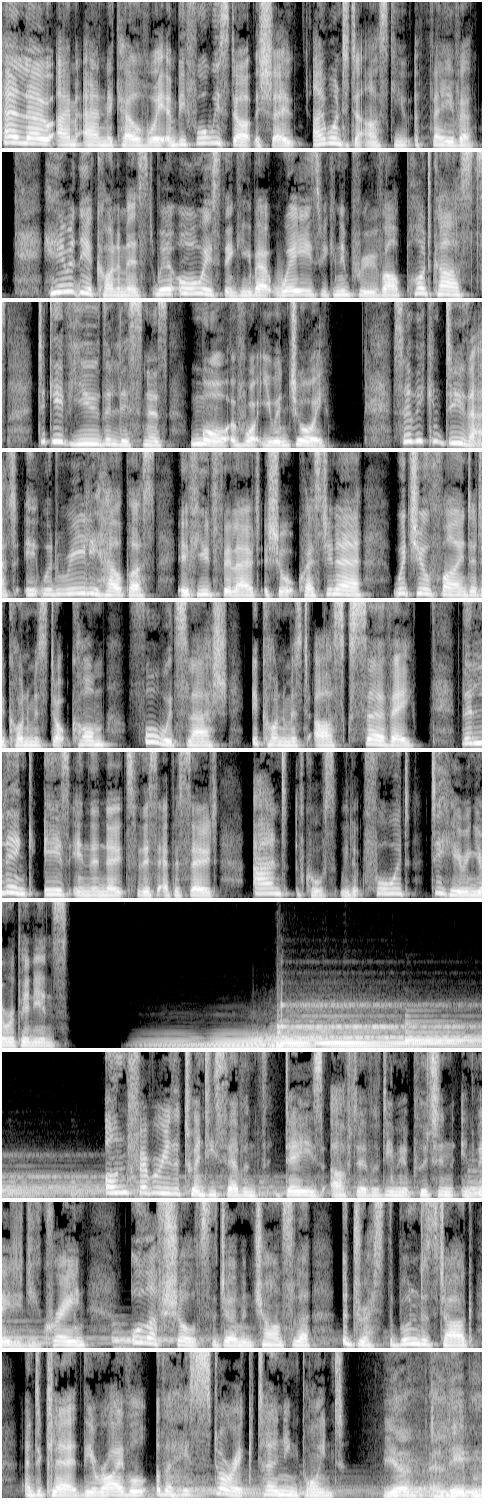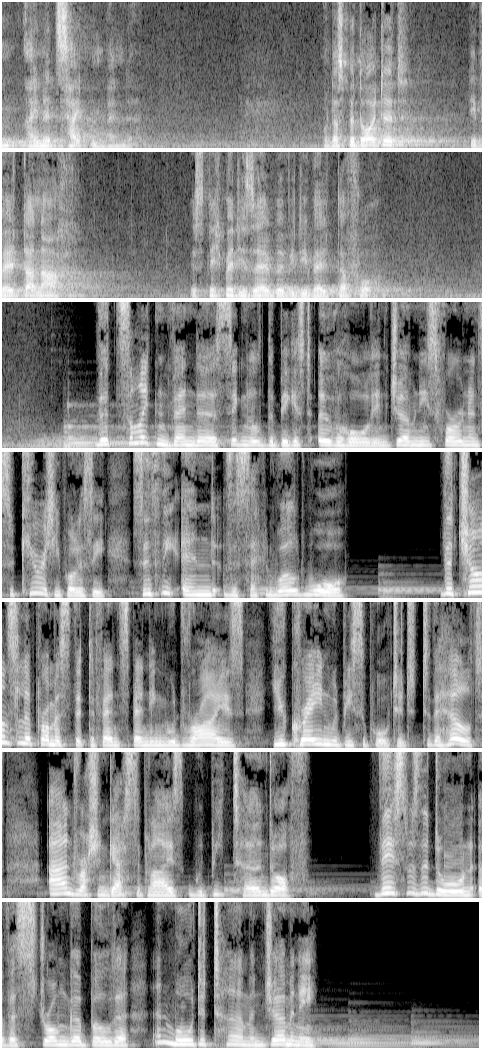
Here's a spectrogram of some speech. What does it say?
Hello, I'm Anne McElvoy, and before we start the show, I wanted to ask you a favour. Here at The Economist, we're always thinking about ways we can improve our podcasts to give you, the listeners, more of what you enjoy. So we can do that, it would really help us if you'd fill out a short questionnaire, which you'll find at economist.com forward slash Economist Asks Survey. The link is in the notes for this episode. And of course, we look forward to hearing your opinions. On February the 27th, days after Vladimir Putin invaded Ukraine, Olaf Scholz, the German Chancellor, addressed the Bundestag and declared the arrival of a historic turning point. Wir erleben eine Zeitenwende. Und das bedeutet, die Welt danach ist nicht mehr dieselbe wie die Welt davor. The Zeitenwende signalled the biggest overhaul in Germany's foreign and security policy since the end of the Second World War. The Chancellor promised that defence spending would rise, Ukraine would be supported to the hilt, and Russian gas supplies would be turned off. This was the dawn of a stronger, bolder, and more determined Germany.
